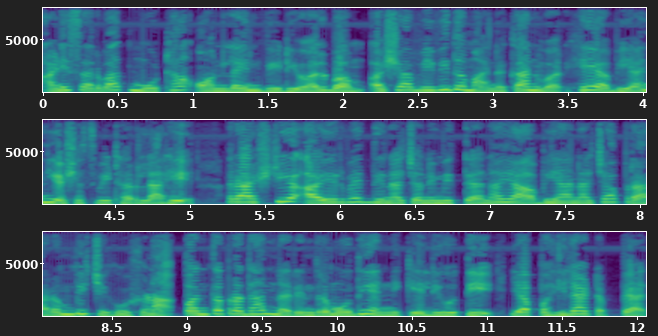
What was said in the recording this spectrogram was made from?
आणि सर्वात मोठा ऑनलाईन व्हिडिओ अल्बम अशा विविध मानकांवर हे अभियान यशस्वी ठरलं आहे. राष्ट्रीय आयुर्वेद दिनाच्या निमित्तानं या अभियानाच्या प्रारंभीची घोषणा पंतप्रधान नरेंद्र मोदी यांनी केली होती. या पहिल्या टप्प्यात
